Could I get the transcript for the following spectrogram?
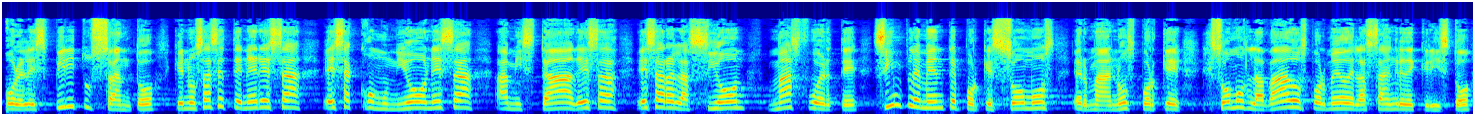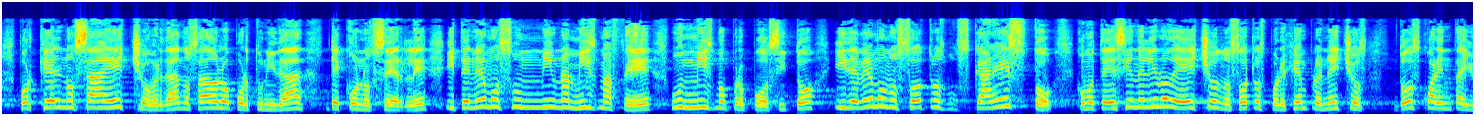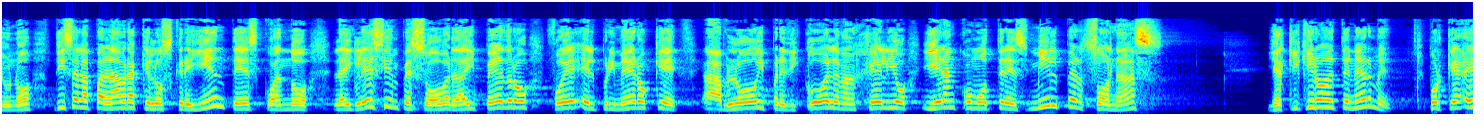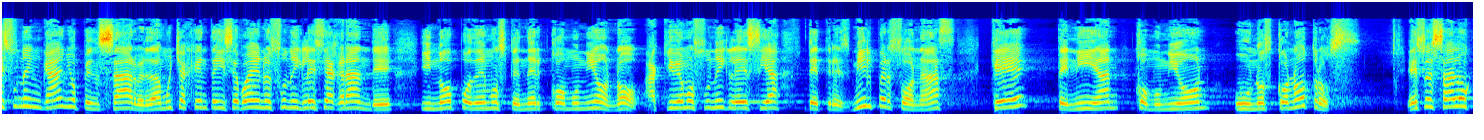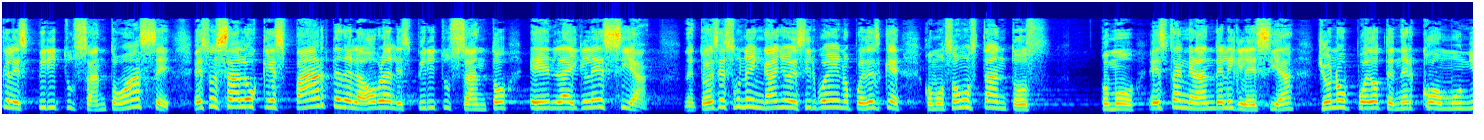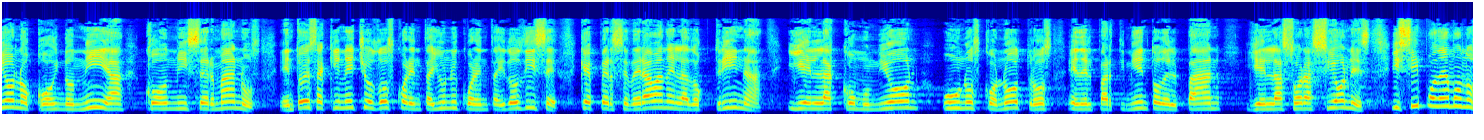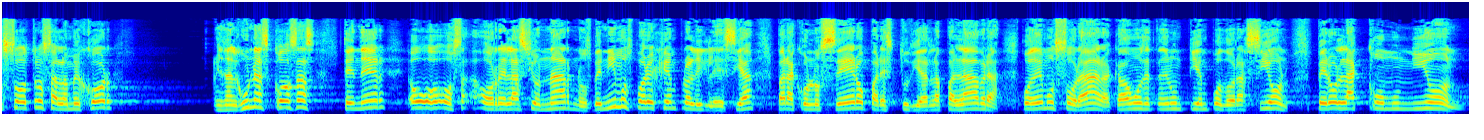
por el Espíritu Santo que nos hace tener esa, esa comunión, esa amistad, esa, esa relación más fuerte, simplemente porque somos hermanos, porque somos lavados por medio de la sangre de Cristo, porque Él nos ha hecho, ¿verdad? Nos ha dado la oportunidad de conocerle y tenemos una misma fe, un mismo propósito y debemos nosotros buscar esto. Como te decía en el libro de Hechos, nosotros, por ejemplo, en Hechos 2.41, dice la palabra que los creyentes, cuando la iglesia empezó, ¿verdad? Y Pedro fue el primero que habló y predicó el Evangelio y eran como tres mil personas. Y aquí quiero detenerme. Porque es un engaño pensar, ¿verdad? Mucha gente dice, bueno, es una iglesia grande y no podemos tener comunión. No, aquí vemos una iglesia de tres mil personas que tenían comunión unos con otros. Eso es algo que el Espíritu Santo hace. Eso es algo que es parte de la obra del Espíritu Santo en la iglesia. Entonces es un engaño decir, bueno, pues es que como somos tantos, como es tan grande la iglesia, yo no puedo tener comunión o coinonía con mis hermanos. Entonces aquí en Hechos 2, 41 y 42 dice que perseveraban en la doctrina y en la comunión unos con otros, en el partimiento del pan y en las oraciones. Y si podemos nosotros a lo mejor en algunas cosas tener o, relacionarnos. Venimos, por ejemplo, a la iglesia para conocer o para estudiar la palabra. Podemos orar, acabamos de tener un tiempo de oración, pero la comunión,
